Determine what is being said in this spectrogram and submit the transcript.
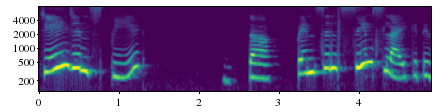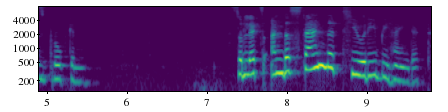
change in speed, the pencil seems like it is broken so let's understand the theory behind it.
